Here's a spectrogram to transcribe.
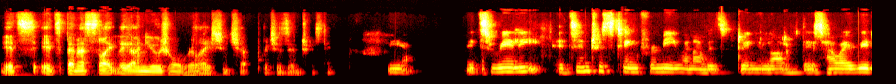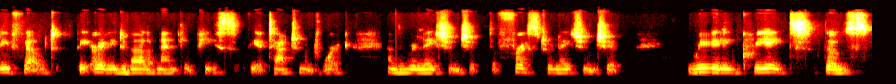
it's it's been a slightly unusual relationship, which is interesting. Yeah, it's really it's interesting for me when I was doing a lot of this how I really felt the early developmental piece, the attachment work, and the relationship, the first relationship, really creates those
